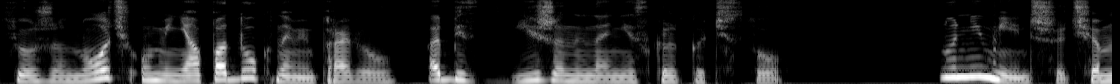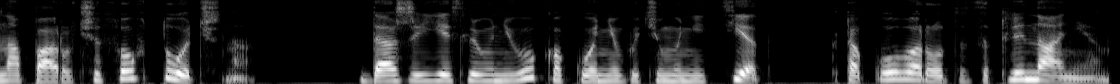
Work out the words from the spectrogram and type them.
Все же ночь у меня под окнами провел, обездвиженный на несколько часов. Ну, не меньше, чем на пару часов точно. Даже если у него какой-нибудь иммунитет к такого рода заклинаниям.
